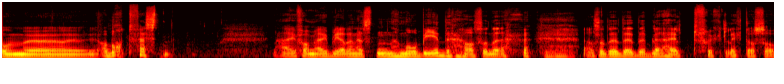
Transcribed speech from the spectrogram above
om uh, abortfesten? Nei, For meg blir det nesten morbid. Altså Det, altså det, det, det blir helt fryktelig å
